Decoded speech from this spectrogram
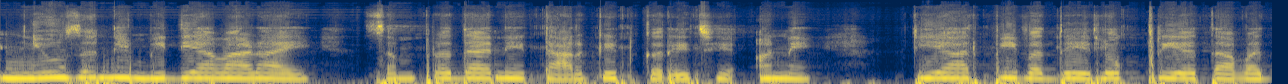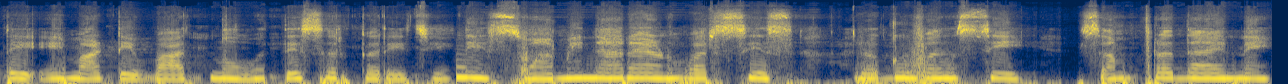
ન્યૂઝ અને મીડિયાવાળાએ સંપ્રદાયને ટાર્ગેટ કરે છે અને ટીઆરપી વધે, લોકપ્રિયતા વધે એ માટે વાતનો વતેસર કરે છે. અને સ્વામિનારાયણ વર્સિસ રઘુવંશી સંપ્રદાયને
